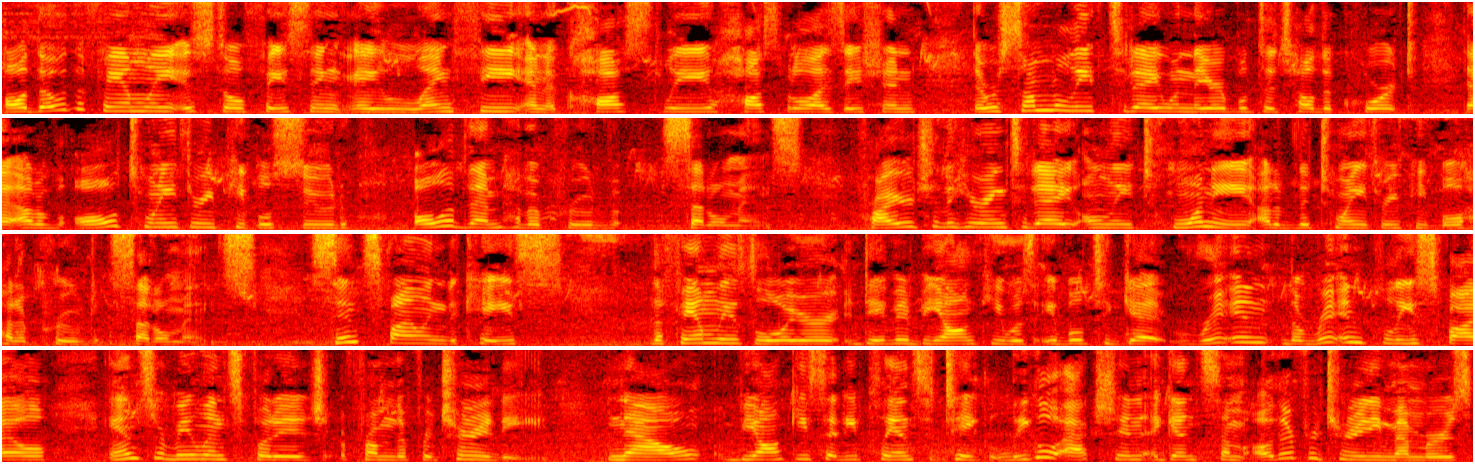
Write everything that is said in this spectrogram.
although the family is still facing a lengthy and a costly hospitalization, there was some relief today when they were able to tell the court that out of all 23 people sued, all of them have approved settlements. Prior to the hearing today, only 20 out of the 23 people had approved settlements. Since filing the case, the family's lawyer, David Bianchi, was able to get written the written police file and surveillance footage from the fraternity. Now, Bianchi said he plans to take legal action against some other fraternity members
